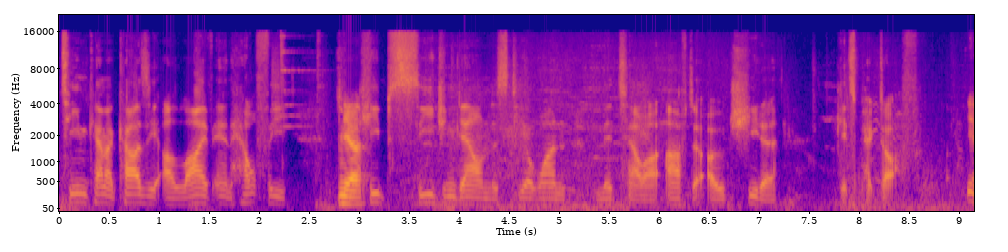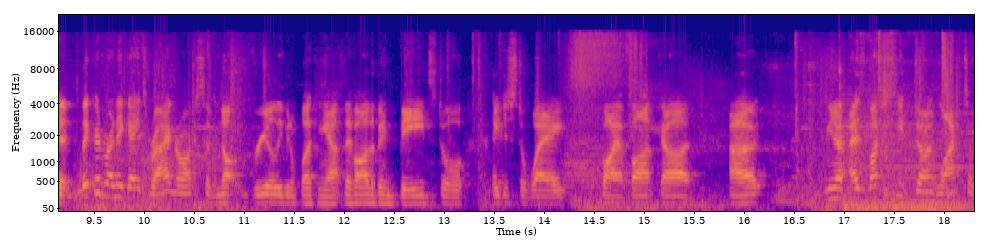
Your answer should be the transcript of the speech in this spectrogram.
Team Kamikaze alive and healthy. Yeah. keep sieging down this tier 1 mid tower after Ochita gets picked off. Yeah, Liquid Renegades Ragnaroks have not really been working out. They've either been beadsed or aegis away by Avant Garde. Uh, you know, as much as you don't like to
